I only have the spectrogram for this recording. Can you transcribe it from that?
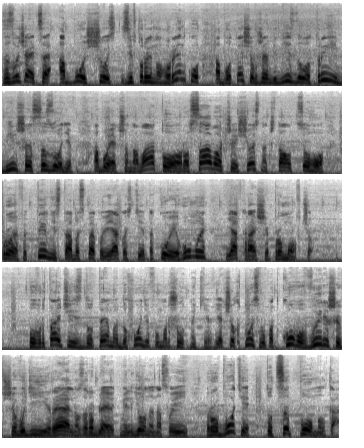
Зазвичай це або щось зі вторинного ринку, або те, що вже від'їздило три і більше сезонів. Або якщо нова, то Росава чи щось на кшталт цього. Про ефективність та безпекові якості такої гуми я краще промовчу. Повертаючись до теми доходів у маршрутників, якщо хтось випадково вирішив, що водії реально заробляють мільйони на своїй роботі, то це помилка.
